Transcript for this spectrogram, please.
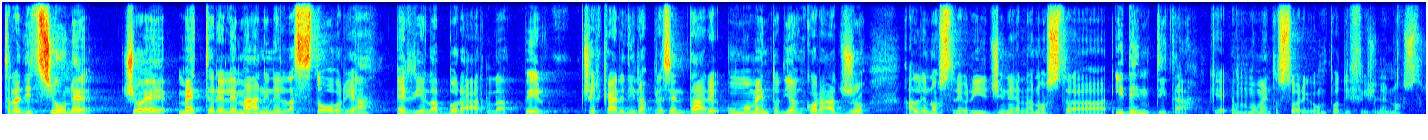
Tradizione, cioè mettere le mani nella storia e rielaborarla per cercare di rappresentare un momento di ancoraggio alle nostre origini, alla nostra identità, che è un momento storico un po' difficile il nostro.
